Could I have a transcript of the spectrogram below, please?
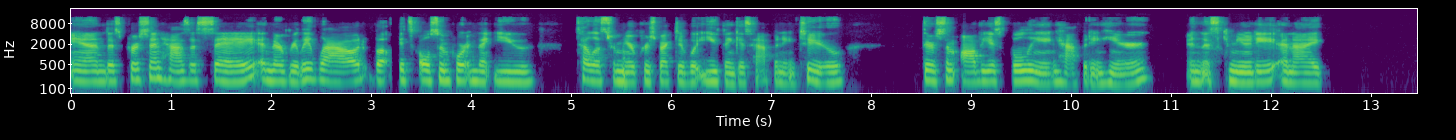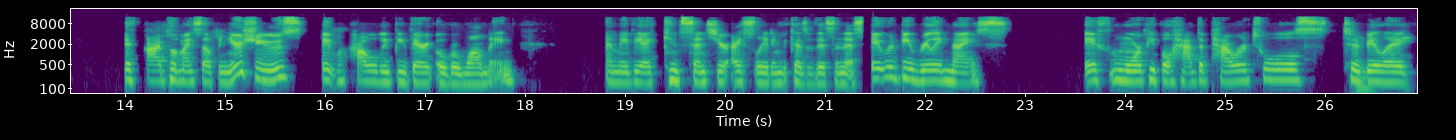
And this person has a say and they're really loud, but it's also important that you tell us from your perspective what you think is happening too. There's some obvious bullying happening here in this community. And I, if I put myself in your shoes, it would probably be very overwhelming. And maybe I can sense you're isolating because of this and this. It would be really nice if more people had the power tools to mm-hmm. be like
